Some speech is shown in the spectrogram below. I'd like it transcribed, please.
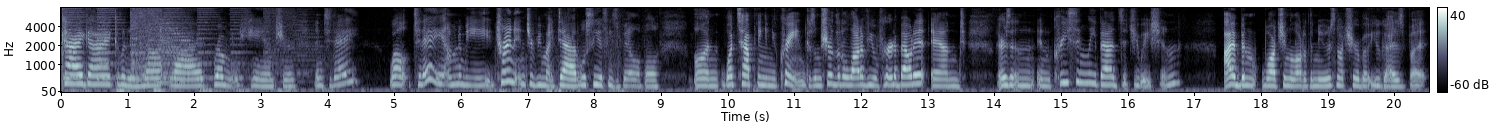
Kai Guy coming in not live from New Hampshire. And today, well, today I'm going to be trying to interview my dad. We'll see if he's available on what's happening in Ukraine because I'm sure that a lot of you have heard about it and there's an increasingly bad situation. I've been watching a lot of the news, not sure about you guys, but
